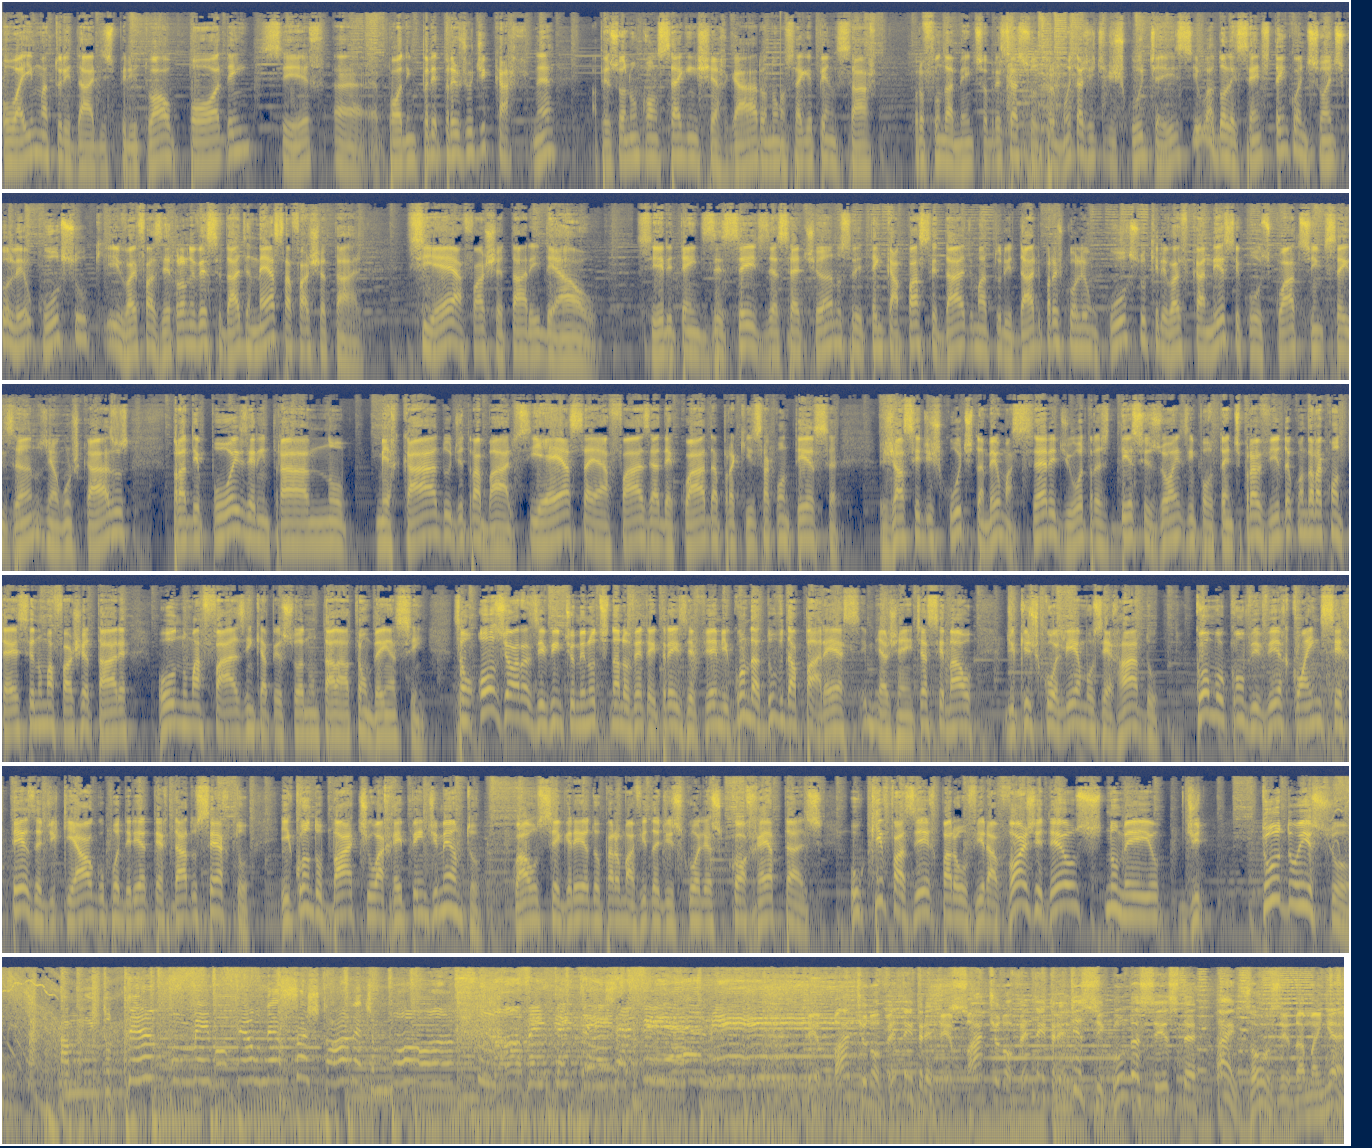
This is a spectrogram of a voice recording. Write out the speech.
ou a imaturidade espiritual podem ser, ah, podem pre- prejudicar, né? A pessoa não consegue enxergar ou não consegue pensar profundamente sobre esse assunto. Muita gente discute aí se o adolescente tem condições de escolher o curso que vai fazer para a universidade nessa faixa etária. Se é a faixa etária ideal, se ele tem 16, 17 anos, se ele tem capacidade, maturidade para escolher um curso que ele vai ficar nesse curso 4, 5, 6 anos, em alguns casos, para depois ele entrar no mercado de trabalho. Se essa é a fase adequada para que isso aconteça. Já se discute também uma série de outras decisões importantes para a vida quando ela acontece numa faixa etária ou numa fase em que a pessoa não está lá tão bem assim. São 11 horas e 21 minutos na 93 FM. Quando a dúvida aparece, minha gente, é sinal de que escolhemos errado. Como conviver com a incerteza de que algo poderia ter dado certo? E quando bate o arrependimento? Qual o segredo para uma vida de escolhas corretas? O que fazer para ouvir a voz de Deus no meio de tudo isso? Há muito tempo me envolveu nessa história de amor. 93 FM. Debate 93. Debate 93. De segunda a sexta, às 11 da manhã.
